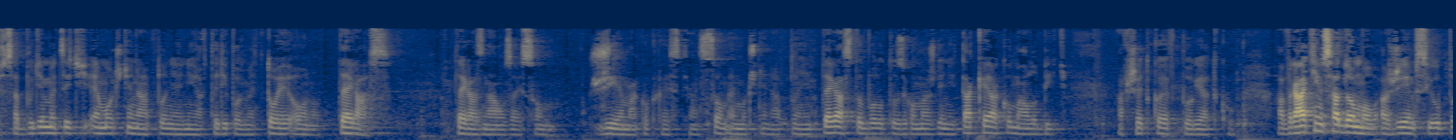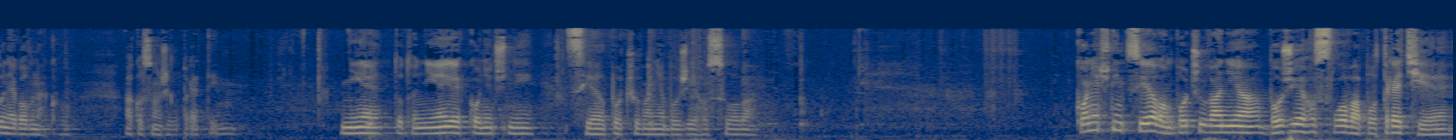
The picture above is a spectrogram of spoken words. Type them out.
že sa budeme cítiť emočne naplnení a vtedy povieme, to je ono. Teraz, teraz naozaj som, žijem ako kresťan, som emočne naplnený. Teraz to bolo to zhromaždenie také, ako malo byť a všetko je v poriadku. A vrátim sa domov a žijem si úplne rovnako, ako som žil predtým. Nie, toto nie je konečný cieľ počúvania Božieho slova. Konečným cieľom počúvania Božieho slova po tretie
